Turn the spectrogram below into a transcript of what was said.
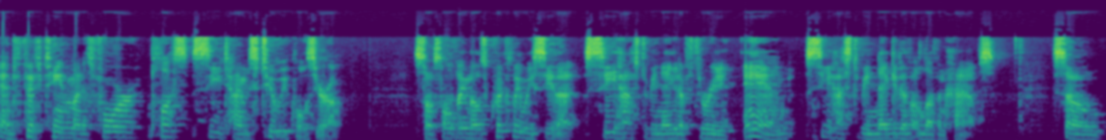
and 15 minus 4 plus c times 2 equals 0. So solving those quickly, we see that c has to be negative 3 and c has to be negative 11 halves. So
